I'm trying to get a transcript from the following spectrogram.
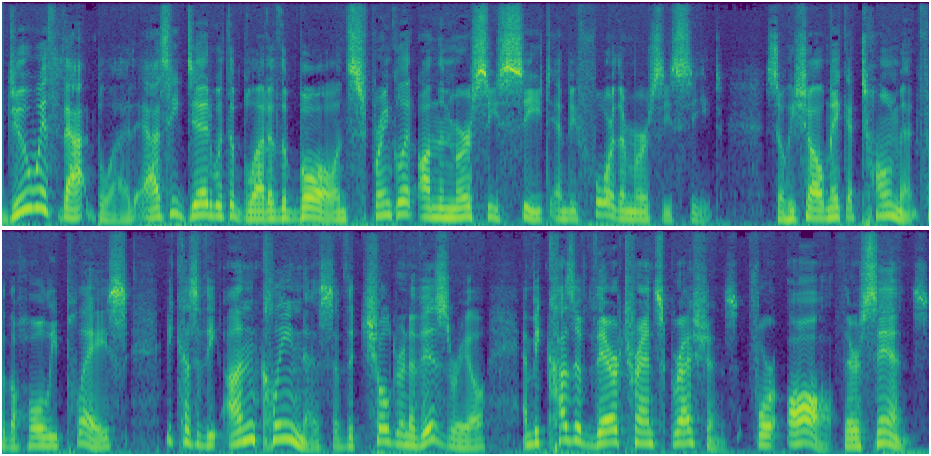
Do with that blood as he did with the blood of the bull, and sprinkle it on the mercy seat and before the mercy seat. So he shall make atonement for the holy place because of the uncleanness of the children of Israel and because of their transgressions, for all their sins.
